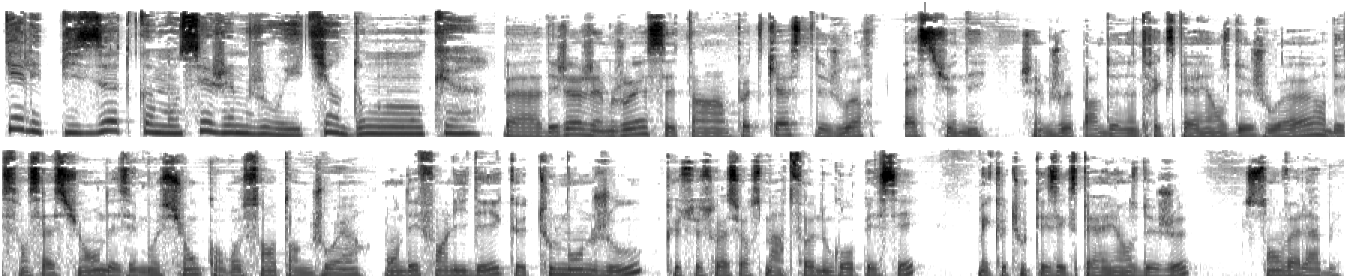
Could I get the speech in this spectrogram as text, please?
quel épisode commencer J'aime jouer? Tiens donc. Bah déjà J'aime jouer, c'est un podcast de joueurs passionnés. J'aime jouer parle de notre expérience de joueur, des sensations, des émotions qu'on ressent en tant que joueur. On défend l'idée que tout le monde joue, que ce soit sur smartphone ou gros PC, mais que toutes les expériences de jeu sont valables.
